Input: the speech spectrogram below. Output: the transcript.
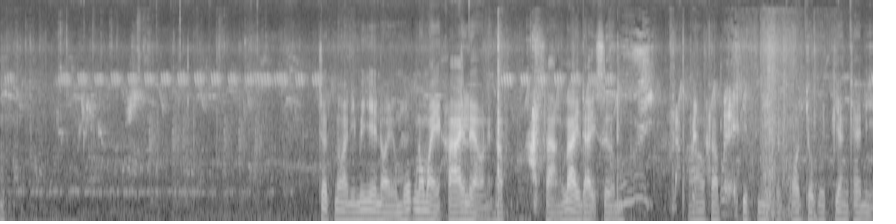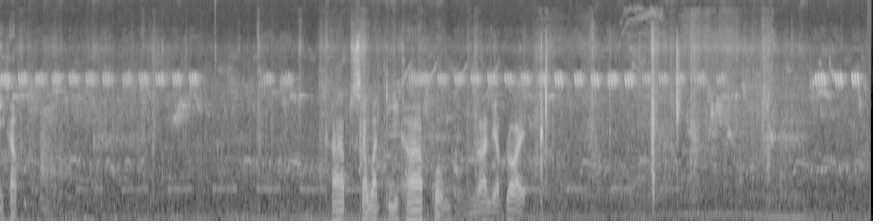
จักหน่อยนี่ไม่ใช่หน่อยกับมุกหน้องใหม่คล้ายแล้วนะครับสร้างรายได้เสริมเอาครับคลิปนี้ก็ขอจบไปเพียงแค่นี้ครับ ครับสวัสดีครับผมว่าเรียบร้อย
